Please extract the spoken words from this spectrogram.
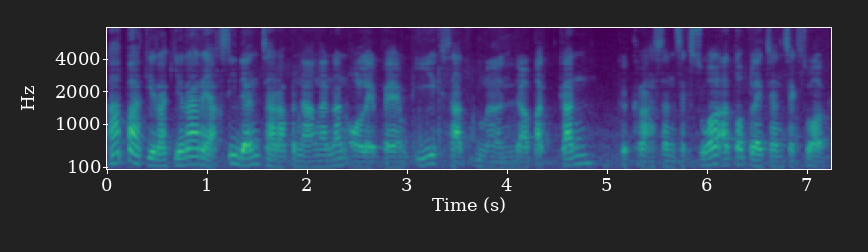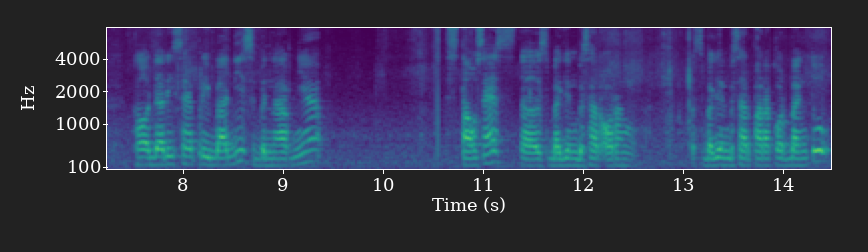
apa kira-kira reaksi dan cara penanganan oleh PMI saat mendapatkan kekerasan seksual atau pelecehan seksual? Kalau dari saya pribadi sebenarnya setahu saya sebagian besar orang sebagian besar para korban itu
